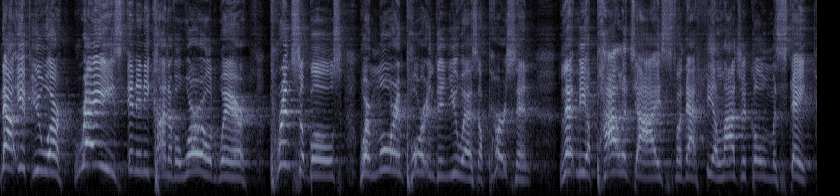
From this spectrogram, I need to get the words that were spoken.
Now, if you were raised in any kind of a world where principles were more important than you as a person, let me apologize for that theological mistake.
